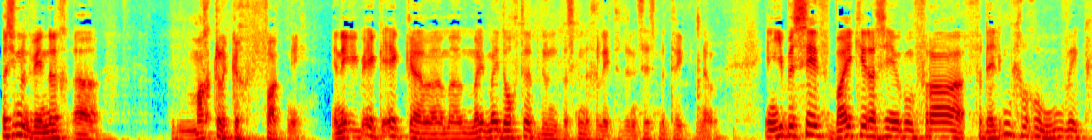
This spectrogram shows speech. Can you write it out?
Is nie noodwendig 'n uh, maklike vak nie. En ek ek ek, ek uh, my my dogter doen wiskundige geletterdheid en sy is matriek nou. En jy besef baie keer as jy hom vra verduidelik gou hoe werk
